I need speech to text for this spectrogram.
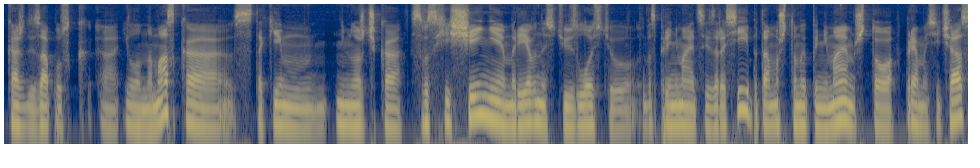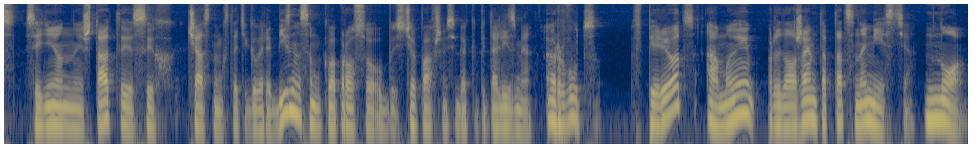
каждый запуск э, Илона Маска с таким немножечко с восхищением, ревностью и злостью воспринимается из России, потому что мы понимаем, что прямо сейчас Соединенные Штаты с их частным, кстати говоря, бизнесом к вопросу об исчерпавшем себя капитализме рвут вперед, а мы продолжаем топтаться на месте. Но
